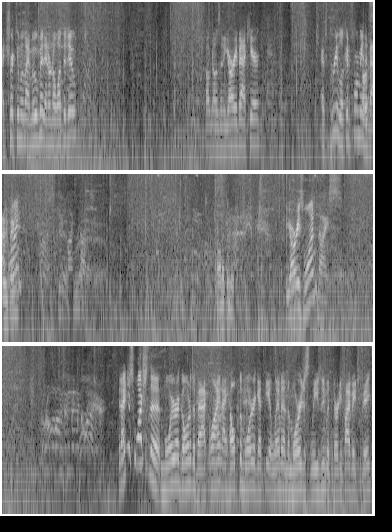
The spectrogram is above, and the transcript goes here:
I tricked him with my movement. They don't know what to do. Oh, no, there's an Yari back here. I have three looking for me in the back line. Sonic in the Illari's one? Nice. Did I just watch the Moira go into the back line? I helped the Moira get the elim, and the Moira just leaves me with 35 HP?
